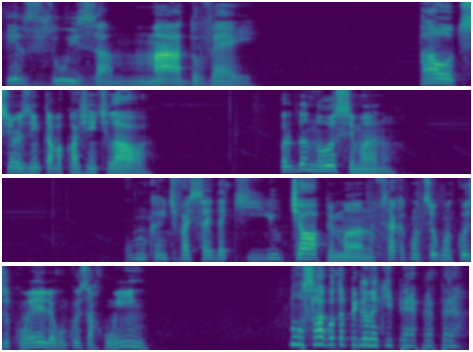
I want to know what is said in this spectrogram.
Jesus amado, velho. Olha lá outro senhorzinho que tava com a gente lá, ó. Agora danou-se, mano. Como que a gente vai sair daqui? E o Chop, mano? Será que aconteceu alguma coisa com ele? Alguma coisa ruim? Nossa, a água tá pegando aqui. Pera, pera, pera.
